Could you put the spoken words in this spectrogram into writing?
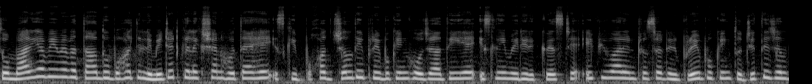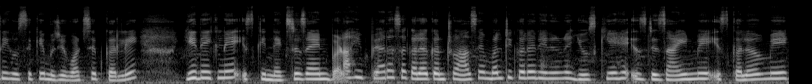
तो मारिया भी मैं बता दूँ, बहुत ही लिमिटेड कलेक्शन होता है। इसकी बहुत जल्दी प्री बुकिंग हो जाती है। इसलिए मेरी रिक्वेस्ट है if you are interested in pre booking तो जितनी जल्दी हो सके मुझे व्हाट्सएप कर लें। ये देख लें, इसकी नेक्स्ट डिज़ाइन बड़ा ही प्यारा सा कलर कंट्रास्ट है। मल्टी कलर इन्होंने यूज़ किए हैं। इस डिज़ाइन में, इस कलर में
